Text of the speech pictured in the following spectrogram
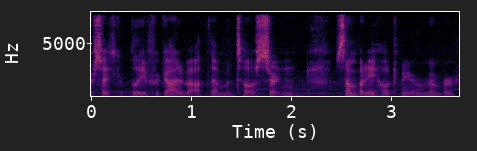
Course, I completely forgot about them until a certain somebody helped me remember.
